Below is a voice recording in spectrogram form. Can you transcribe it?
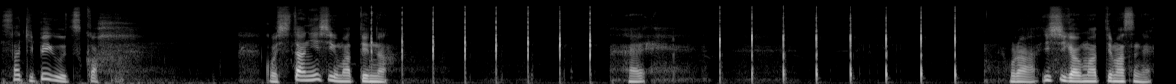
さっきペグ打つか。これ下に石埋まってんな。はい。ほら石が埋まってますね。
